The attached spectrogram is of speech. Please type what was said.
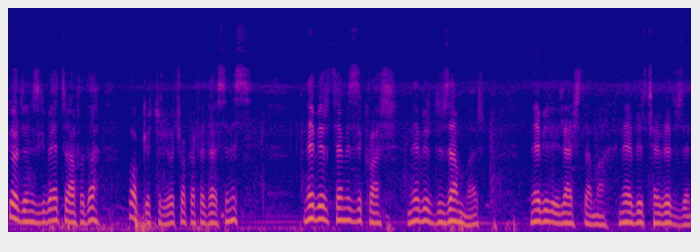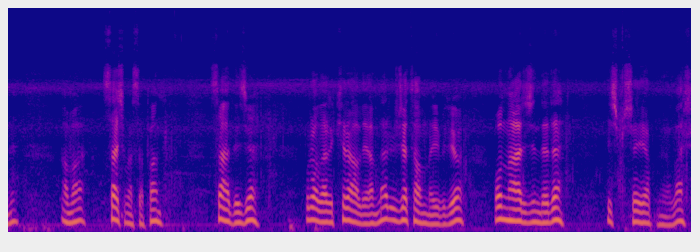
gördüğünüz gibi etrafı da bok götürüyor. Çok affedersiniz. Ne bir temizlik var, ne bir düzen var, ne bir ilaçlama, ne bir çevre düzeni. Ama saçma sapan sadece buraları kiralayanlar ücret almayı biliyor. Onun haricinde de hiçbir şey yapmıyorlar.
